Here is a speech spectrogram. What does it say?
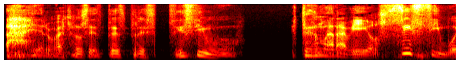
Ay, hermanos, esto es preciosísimo. Esto es maravillosísimo.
